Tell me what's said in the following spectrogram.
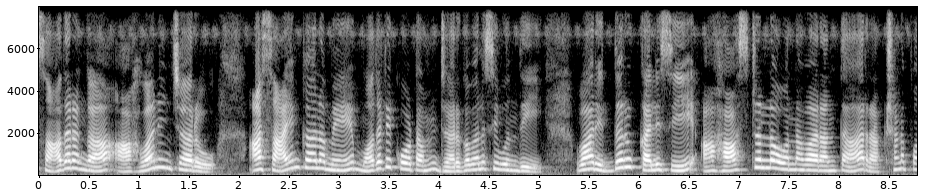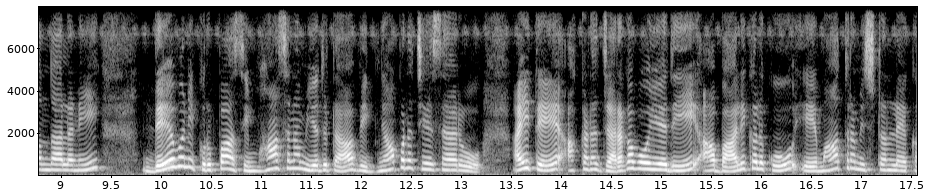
సాదరంగా ఆహ్వానించారు. ఆ సాయంకాలమే మొదటి కూటం జరగవలసి ఉంది. వారిద్దరూ కలిసి ఆ హాస్టల్లో ఉన్న వారంతా రక్షణ పొందాలని దేవుని కృపా సింహాసనం ఎదుట విజ్ఞాపన చేశారు. అయితే అక్కడ జరగబోయేది ఆ బాలికలకు ఏమాత్రం ఇష్టం లేక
